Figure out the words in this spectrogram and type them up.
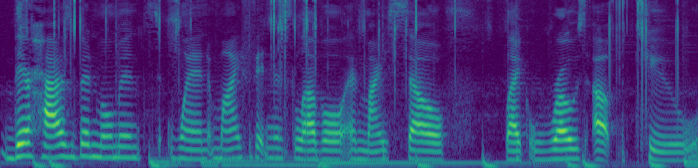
there has been moments when my fitness level and myself like rose up to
